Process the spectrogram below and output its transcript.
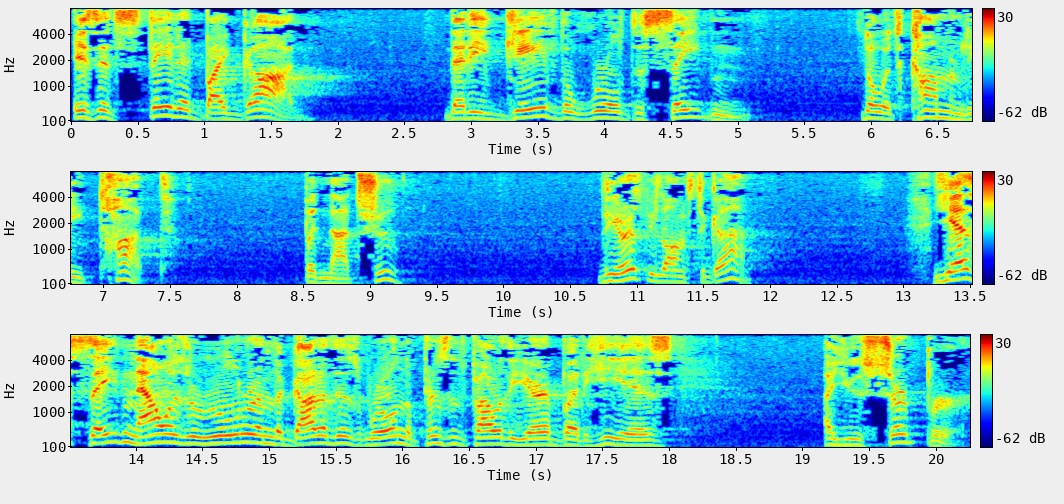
is it stated by God that he gave the world to Satan, though it's commonly taught, but not true. The earth belongs to God. Yes, Satan now is the ruler and the God of this world and the prince of the power of the air, but he is a usurper,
